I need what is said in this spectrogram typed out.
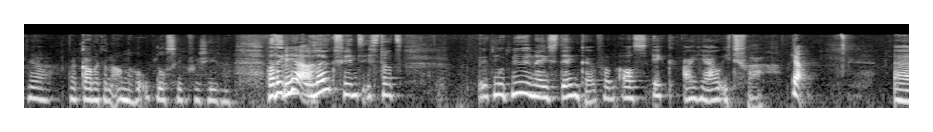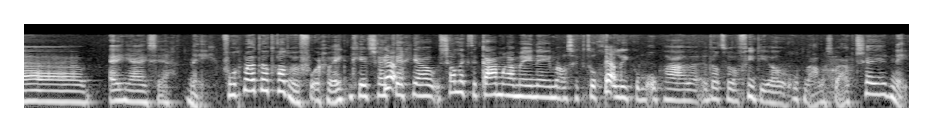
Ja, dan kan ik een andere oplossing verzinnen. Wat ik Ja. wel leuk vind, is dat... Ik moet nu ineens denken van als ik aan jou iets vraag... Ja. Eh, en jij zegt nee. Volgens mij, dat hadden we vorige week een keer. Toen zei ik tegen jou, zal ik de camera meenemen als ik toch Ja. Olly kom ophalen... en dat we video-opnames maken? Toen zei je nee.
